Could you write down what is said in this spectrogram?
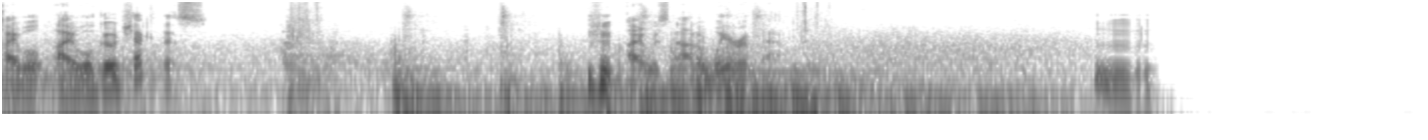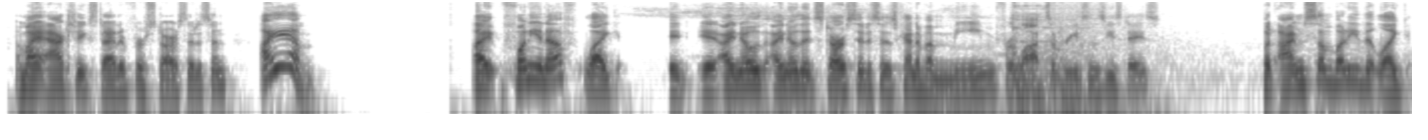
I will I will go check this. I was not aware of that. Hmm. Am I actually excited for Star Citizen? I am. I funny enough, like it, it, I know I know that Star Citizen is kind of a meme for lots of reasons these days. But I'm somebody that like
